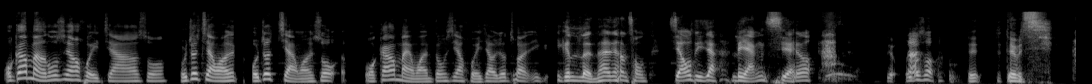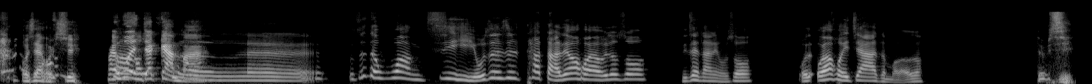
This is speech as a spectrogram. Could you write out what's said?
我刚买完东西要回家。他说，我就讲完，我就讲完说，说我刚刚买完东西要回家，我就突然一个一个冷汗这样从脚底下凉起来，然后我就说，对对不起，我现在回去。还问人家干嘛？我真的忘记，我真的是他打电话回来，我就说你在哪里？我说我我要回家，怎么了？我说对不起。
